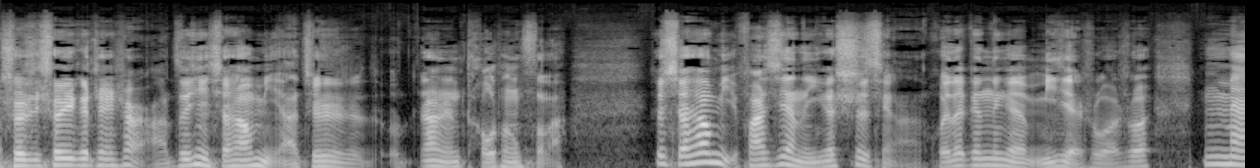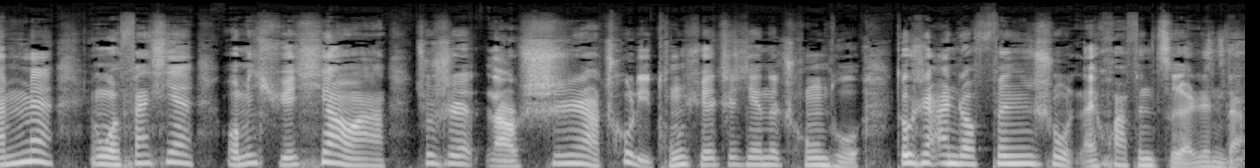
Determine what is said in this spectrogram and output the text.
说说一个真事儿啊，最近小小米啊，就是让人头疼死了。就小小米发现了一个事情啊，回来跟那个米姐说说，楠楠，我发现我们学校啊，就是老师啊，处理同学之间的冲突都是按照分数来划分责任的。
